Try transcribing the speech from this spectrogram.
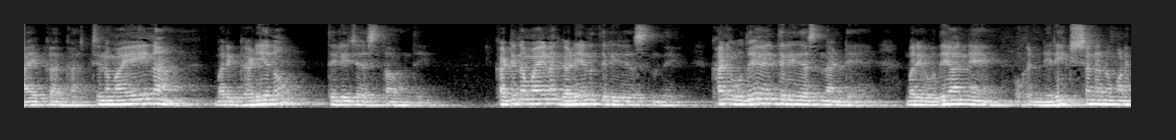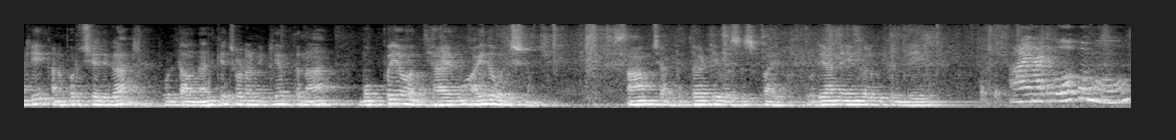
ఆ యొక్క కఠినమైన మరి గడియను తెలియజేస్తూ ఉంది. కఠినమైన గడియను తెలియజేస్తుంది. కానీ ఉదయం ఏం తెలియజేస్తుందంటే మరి ఉదయాన్నే ఒక నిరీక్షణను మనకి కనపరిచేదిగా ఉంటా ఉంది. అందుకే చూడండి కీర్తన ముప్పై అధ్యాయము ఐదవ వచనం. Psalm chapter thirty verses five. ఉదయాన్నే ఏం కలుగుతుంది? ఆయన కోపము.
